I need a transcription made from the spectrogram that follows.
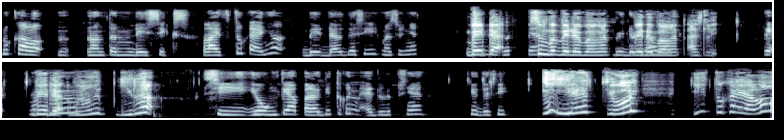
lu kalau nonton Day6 live tuh kayaknya beda gak sih? Maksudnya beda. Ya, sumpah beda banget. Beda beda, banget. banget. asli. Kayak, beda mm-mm. banget gila. Si Yongki apalagi tuh kan adlibsnya gitu sih. Iya cuy. Itu kayak lo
